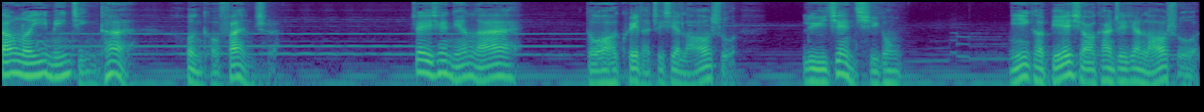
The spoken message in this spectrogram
当了一名警探，混口饭吃。这些年来，多亏了这些老鼠，屡建奇功。”你可别小看这些老鼠，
